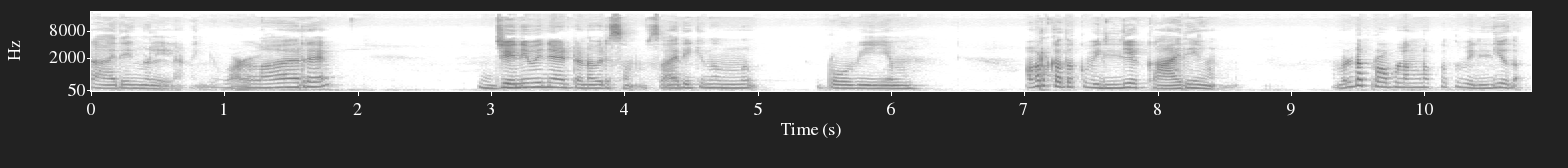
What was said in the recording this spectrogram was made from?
കാര്യങ്ങളിലാണെങ്കിൽ വളരെ ജെനുവിനായിട്ടാണ് അവർ സംസാരിക്കുന്നതെന്ന് പ്രൂവ് ചെയ്യും. അവർക്കതൊക്കെ വലിയ കാര്യമാണ് അവരുടെ പ്രോബ്ലങ്ങളൊക്കെ അത് വലിയതാണ്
